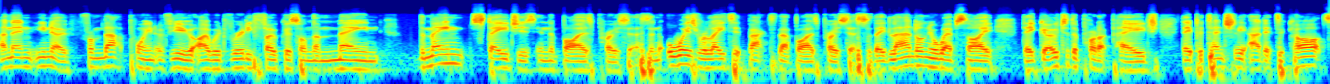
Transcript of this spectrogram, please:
And then you know from that point of view i would really focus on the main the main stages in the buyer's process and always relate it back to that buyer's process. So they land on your website they go to the product page they potentially add it to cart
